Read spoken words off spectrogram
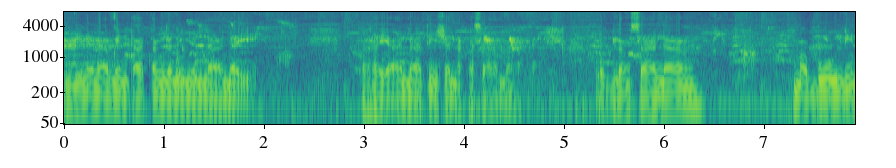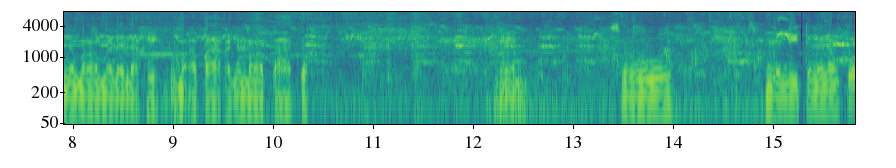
hindi na namin tatanggalin yung nanay. Hahayaan natin siya nakasama. Huwag lang sanang mabuli ng mga malalaki, umaapakan ng mga pato. Ayan. So, hanggang dito na lang po.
